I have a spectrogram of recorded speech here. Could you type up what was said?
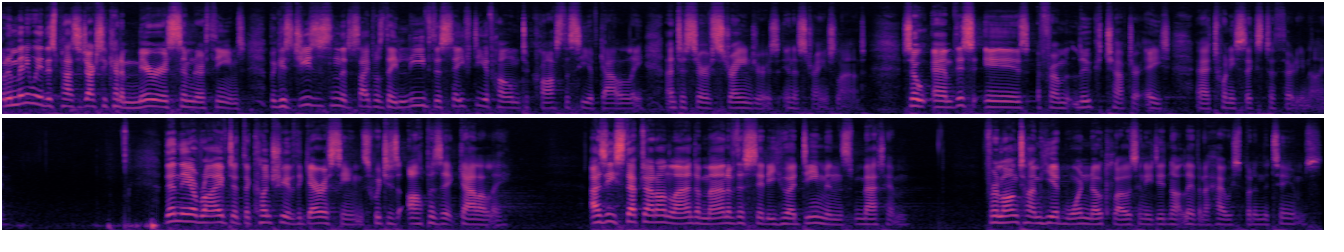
But in many ways, this passage actually kind of mirrors similar themes because Jesus and the disciples, they leave the safety of home to cross the Sea of Galilee and to serve strangers in a strange land. So um, this is from Luke chapter 8, uh, 26 to 39. Then they arrived at the country of the Gerasenes, which is opposite Galilee. As he stepped out on land, a man of the city who had demons met him. For a long time he had worn no clothes, and he did not live in a house, but in the tombs.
